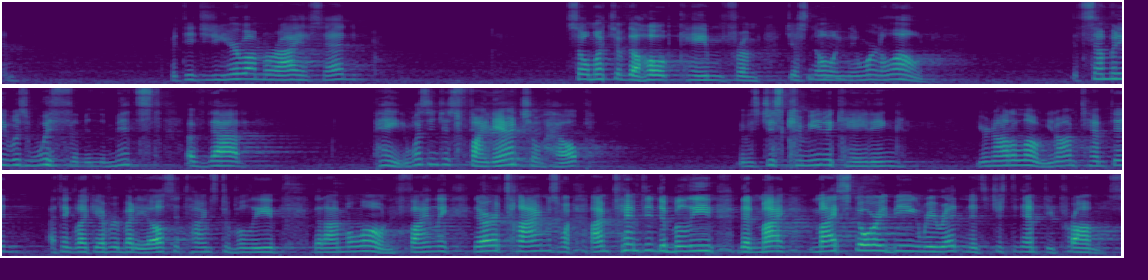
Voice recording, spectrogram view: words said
But did you hear what Mariah said? So much of the hope came from just knowing they weren't alone, that somebody was with them in the midst of that pain. It wasn't just financial help, it was just communicating, you're not alone. You know, I'm tempted I think, like everybody else, at times to believe that I'm alone. Finally, there are times when I'm tempted to believe that my, my story being rewritten is just an empty promise.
